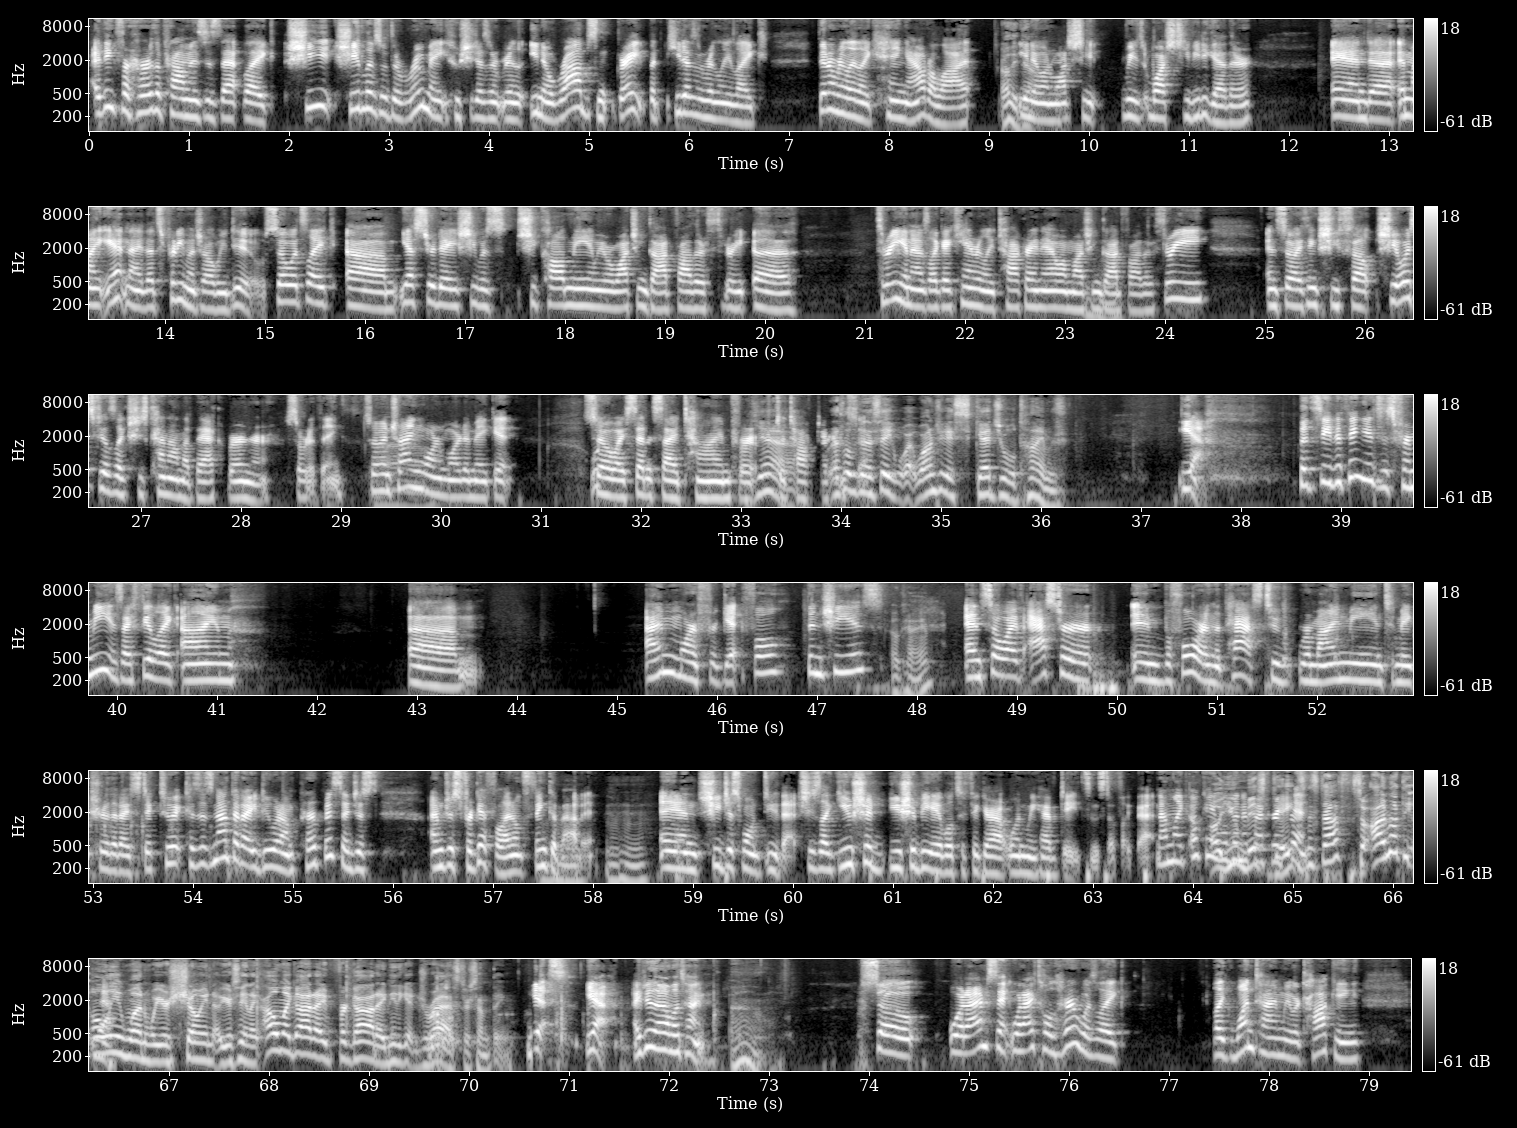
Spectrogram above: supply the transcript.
I think for her, the problem is is that like she she lives with a roommate who she doesn't really. You know, Rob's great, but he doesn't really like. They don't really like hang out a lot oh, they you know, and watch t- we watch TV together. And uh, and my aunt and I, that's pretty much all we do. So it's like um, yesterday, she was she called me and we were watching Godfather three, uh, three, and I was like, I can't really talk right now. I'm watching Godfather three, and so I think she felt she always feels like she's kind of on the back burner, sort of thing. So I've been trying more and more to make it. So I set aside time for Yeah, to talk to her. That's what I was gonna say. Why, why don't you guys schedule times? Yeah. But see, the thing is, is for me, is I feel like I'm, um, I'm more forgetful than she is. Okay. And so I've asked her in before in the past to remind me and to make sure that I stick to it. Cause it's not that I do it on purpose. I just, I'm just forgetful. I don't think about it. Mm-hmm. And she just won't do that. She's like, you should, you should be able to figure out when we have dates and stuff like that. And I'm like, okay, Oh, well you then if I miss dates and stuff. So I'm not the only one where you're showing. You're saying like, "Oh my god, I forgot. I need to get dressed or something." yes, yeah, I do that all the time. Oh. So what I'm saying, what I told her was like, like one time we were talking,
